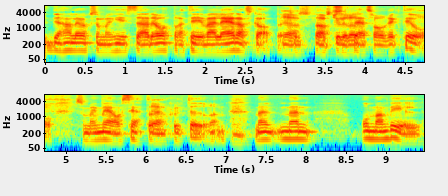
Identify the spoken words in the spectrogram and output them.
det handlar också om att hissa det operativa ledarskapet Ja, hos förskolechefer och rektorer som är med och sätter Ja. den kulturen. Mm. Men, men om man vill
